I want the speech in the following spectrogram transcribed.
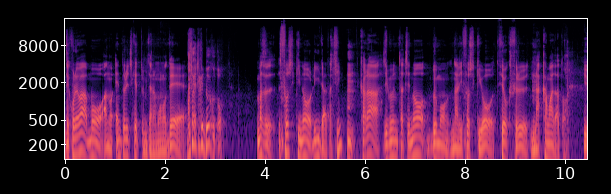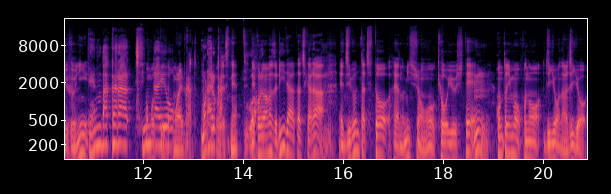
で、これはもう、あの、エントリーチケットみたいなもので、具体的にどういうこと？まず、組織のリーダーたちうんから自分たちの部門なり組織を強くする仲間だというふうに現場から信頼をもらえるかと。もらえるかですね。で、これはまずリーダーたちから、え自分たちとあのミッションを共有して、うん本当にもうこの事業なら事業、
